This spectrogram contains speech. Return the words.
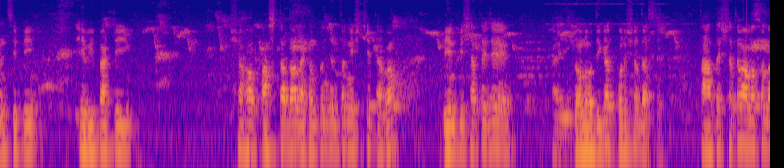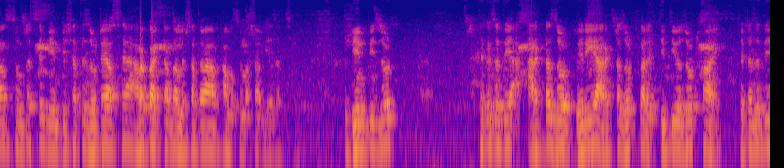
এনসিপি এবি পার্টি সহ পাঁচটা দল এখন পর্যন্ত নিশ্চিত এবং বিএনপির সাথে যে এই গণ অধিকার পরিষদ আছে। তাদের সাথেও আলোচনা চলতেছে, বিএনপির সাথে জোটে আছে আরও কয়েকটা দলের সাথেও আলোচনা চালিয়ে যাচ্ছে। বিএনপি জোট থেকে যদি আরেকটা জোট বেরিয়ে আরেকটা জোট করে, তৃতীয় জোট হয়, সেটা যদি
